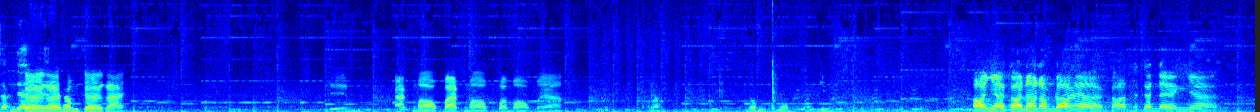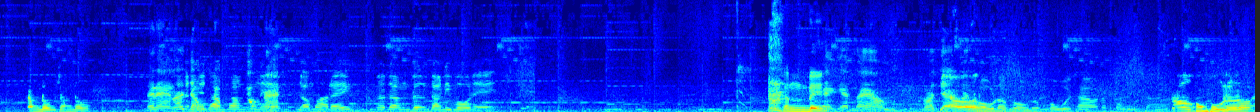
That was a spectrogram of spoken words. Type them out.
Sắp Thống chết kê cái, thống kê cái. Điểm. Bác một, bác một, có một nha. đúng đúng gì có nha có nó trong đó nha có cái cánh đen nha trong đâu trong đâu đây nè nó trong này trong trong trong nè đúng rồi đây nó đang đang, đang đi vô nè Cánh đen. Thấy không nó chết. Nó phù, nó phù, nó phù hay sao, nó phù hay sao. đâu không phụ được đâu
